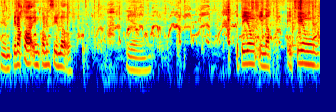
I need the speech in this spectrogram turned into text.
Ayan. Pinakain ko na sila, oh. Ayan. Ito yung inak. Ito yung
